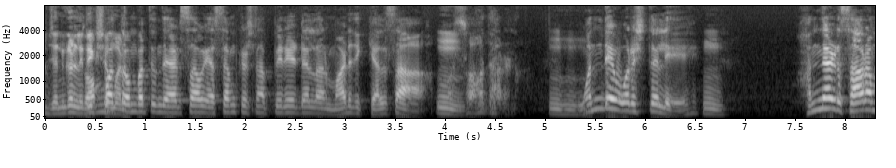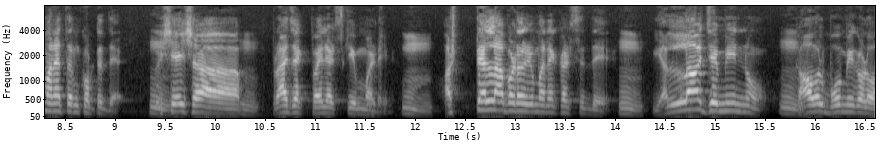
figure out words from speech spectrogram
ಜನಗಳ ನಿರೀಕ್ಷೆ ಮಾಡಿ ತೊಂಬತ್ತೊಂಬತ್ತರಿಂದ ಎರಡ್ ಸಾವಿರ ಎಸ್ ಎಂ ಕೃಷ್ಣ ಪೀರಿಯಡ್ ಅಲ್ಲಿ ನಾನು ಮಾಡಿದ ಕೆಲಸ ಸಾಧಾರಣ ಒಂದೇ ವರ್ಷದಲ್ಲಿ ಹ್ಮ್. ಹನ್ನೆರಡು ಸಾವಿರ ಮನೆ ತಂದು ಕೊಟ್ಟಿದ್ದೆ. ವಿಶೇಷ ಪ್ರಾಜೆಕ್ಟ್ ಪೈಲಟ್ ಸ್ಕೀಮ್ ಮಾಡಿ. ಹ್ಮ್. ಅಷ್ಟೆಲ್ಲ ಬಡವರಿಗೆ ಮನೆ ಕಟ್ಸಿದ್ದೆ. ಹ್ಮ್. ಎಲ್ಲಾ ಜಮೀನು ಕಾವಲ್ ಭೂಮಿಗಳು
